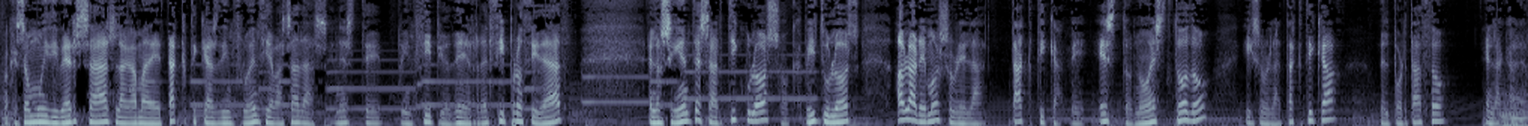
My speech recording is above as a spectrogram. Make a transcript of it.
Aunque son muy diversas la gama de tácticas de influencia basadas en este principio de reciprocidad, en los siguientes artículos o capítulos hablaremos sobre la táctica de esto no es todo y sobre la táctica del portazo en la cara.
